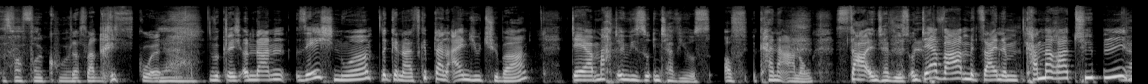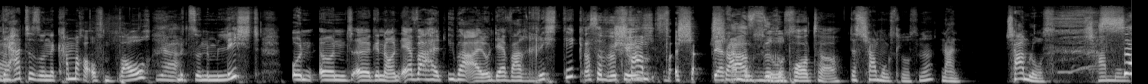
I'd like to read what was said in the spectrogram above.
Das war voll cool. Das war richtig cool. Ja. Wirklich. Und dann sehe ich nur, genau, es gibt dann einen YouTuber, der macht irgendwie so Interviews auf, keine Ahnung, Star-Interviews. Und der war mit seinem Kameratypen, ja. der hatte so eine Kamera auf dem Bauch ja. mit so einem Licht und, und äh, genau, und er war halt überall und der war richtig. Das war wirklich Scham, sch der rasende Reporter. Das ist schamungslos, ne? Nein. Schamlos. Schamungslos.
